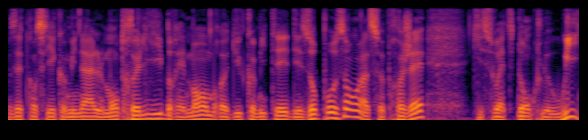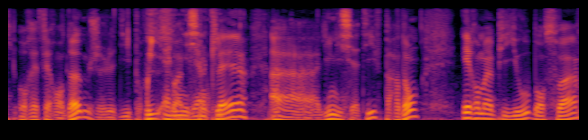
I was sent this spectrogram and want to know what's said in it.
Vous êtes conseiller communal Montre Libre et membre du comité des opposants à ce projet, qui souhaite donc le oui au référendum, je le dis pour que ce soit bien clair, à l'initiative, pardon. Et Romain Pillou, bonsoir.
